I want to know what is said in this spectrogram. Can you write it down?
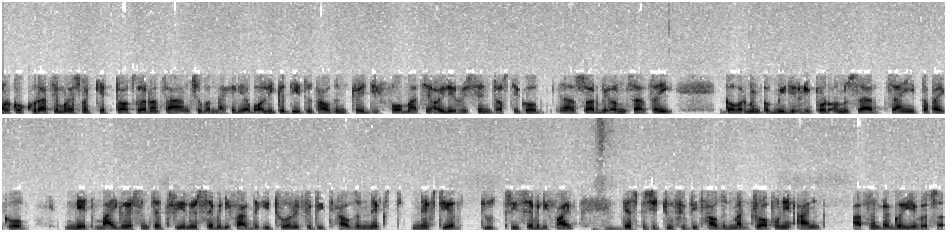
अर्को कुरा चाहिँ म यसमा के टच गर्न चाहन्छु भन्दाखेरि अब अलिकति टु थाउजन्ड ट्वेन्टी फोरमा चाहिँ अहिले रिसेन्ट अस्तिको सर्वे अनुसार चाहिँ गभर्मेन्टको मिडिया रिपोर्ट अनुसार चाहिँ तपाईँको नेट माइग्रेसन चाहिँ थ्री हन्ड्रेड सेभेन्टी फाइभदेखि two hundred fifty thousand next next year two three seventy five त्यसपछि टू फिफ्टी थाउजन्डमा ड्रप हुने आशंका गरिएको छ।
